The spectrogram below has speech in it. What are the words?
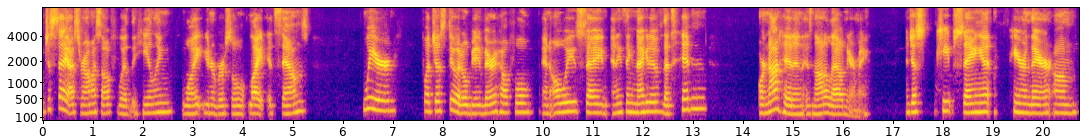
just say I surround myself with the healing white universal light. It sounds weird, but just do it. It'll be very helpful and always say anything negative that's hidden or not hidden is not allowed near me. And just keep saying it here and there. Um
